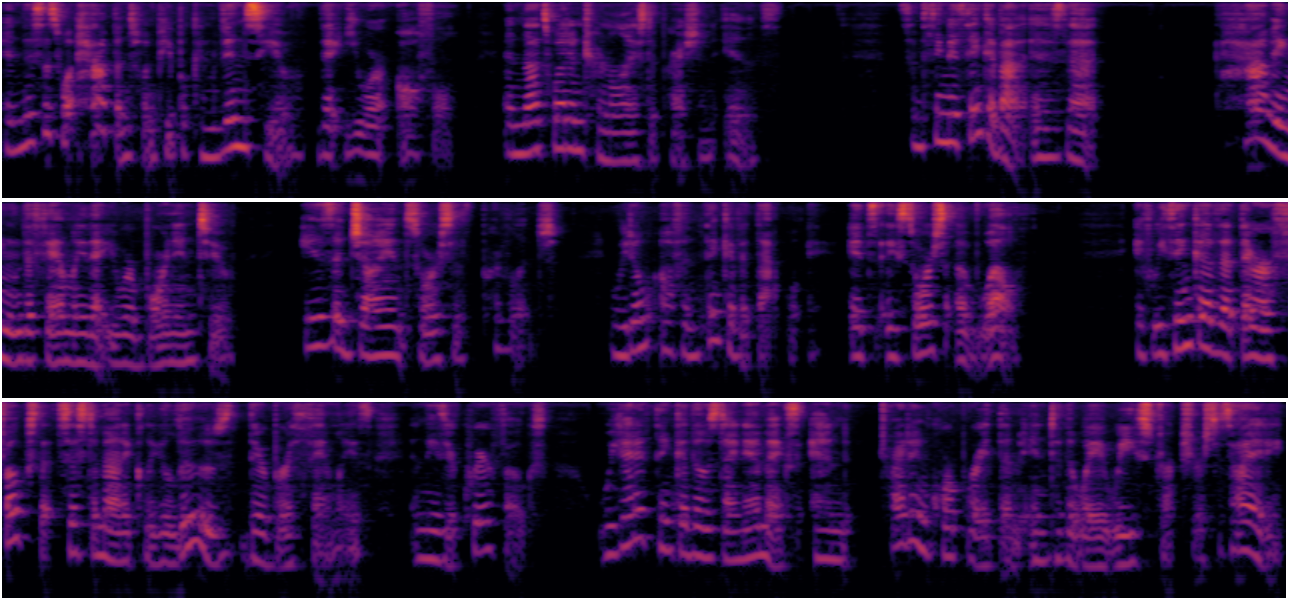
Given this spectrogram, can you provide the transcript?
And this is what happens when people convince you that you are awful. And that's what internalized oppression is. Something to think about is that having the family that you were born into is a giant source of privilege. We don't often think of it that way. It's a source of wealth. If we think of that there are folks that systematically lose their birth families, and these are queer folks, we got to think of those dynamics and try to incorporate them into the way we structure society.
